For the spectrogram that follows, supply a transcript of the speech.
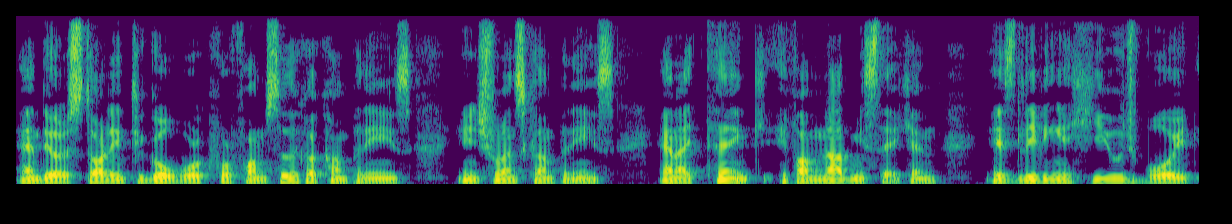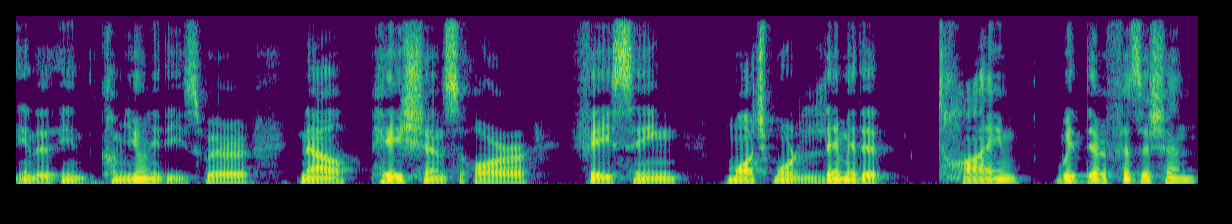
and they're starting to go work for pharmaceutical companies, insurance companies. And I think, if I'm not mistaken, is leaving a huge void in the in communities where now patients are facing much more limited time with their physician.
